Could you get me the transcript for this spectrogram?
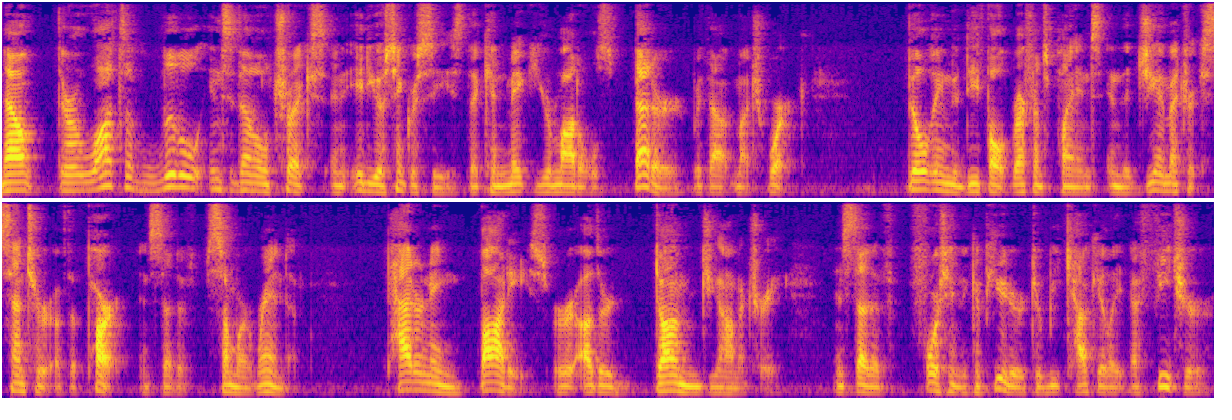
Now, there are lots of little incidental tricks and idiosyncrasies that can make your models better without much work. Building the default reference planes in the geometric center of the part instead of somewhere random patterning bodies or other dumb geometry instead of forcing the computer to recalculate a feature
